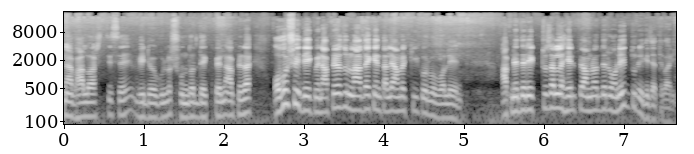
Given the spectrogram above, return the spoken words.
না, ভালো আসতেছে ভিডিওগুলো, সুন্দর দেখবেন। আপনারা অবশ্যই দেখবেন। আপনারা যদি না দেখেন, তাহলে আমরা কি করব বলেন? আপনাদের একটু চাল্লা হেল্পে আমাদের অনেক দূরে এগিয়ে যেতে পারি।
